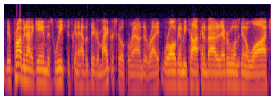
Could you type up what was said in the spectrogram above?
There's probably not a game this week that's going to have a bigger microscope around it, right? We're all going to be talking about it. Everyone's going to watch.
